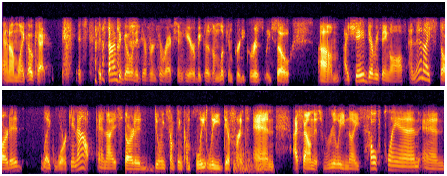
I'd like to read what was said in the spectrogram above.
and I'm like, okay, it's it's time to go in a different direction here because I'm looking pretty grisly. So um, I shaved everything off, and then I started like working out, and I started doing something completely different, and I found this really nice health plan, and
